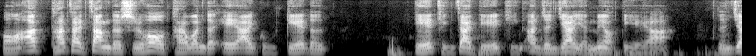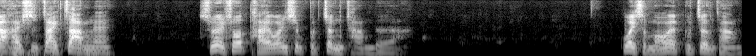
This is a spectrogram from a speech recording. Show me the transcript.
哦啊，它在涨的时候，台湾的 AI 股跌的。跌停再跌停啊，人家也没有跌啊，人家还是在涨呢，所以说台湾是不正常的啊。为什么会不正常？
